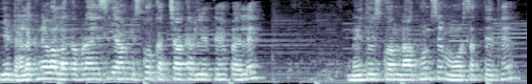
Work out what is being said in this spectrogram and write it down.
ये ढलकने वाला कपड़ा है, इसलिए हम इसको कच्चा कर लेते हैं पहले। नहीं तो इसको हम नाखून से मोड़ सकते थे।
